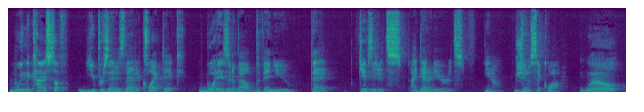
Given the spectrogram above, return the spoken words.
When the kind of stuff you present is that eclectic, what is it about the venue that gives it its identity or its you know je ne sais quoi? Well,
